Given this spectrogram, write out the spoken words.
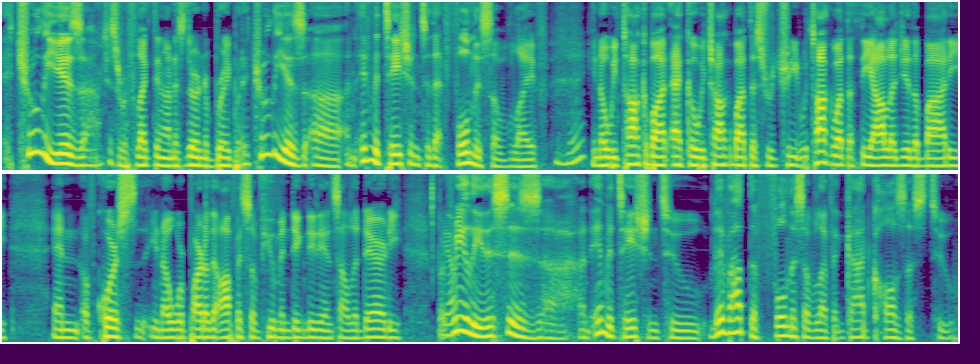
It truly is, I'm just reflecting on this during the break, but it truly is uh, an invitation to that fullness of life. You know, we talk about Echo, we talk about this retreat, we talk about the theology of the body. And of course, you know, we're part of the Office of Human Dignity and Solidarity. But Yep. really, this is uh, an invitation to live out the fullness of life that God calls us to.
